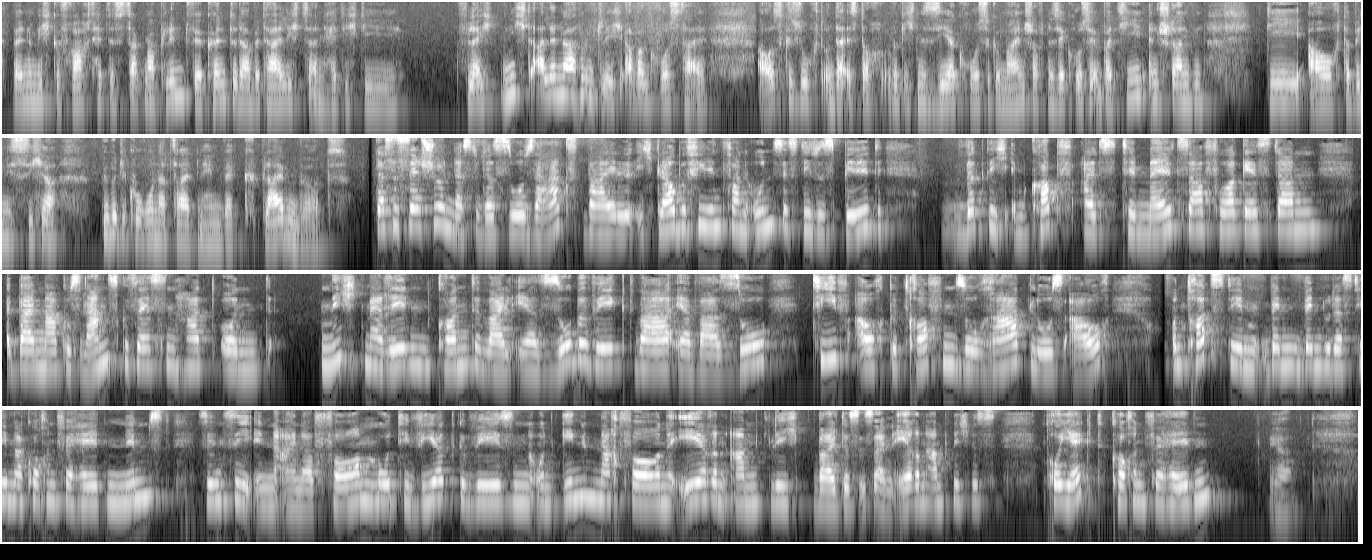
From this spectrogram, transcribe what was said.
wenn du mich gefragt hättest, sag mal blind, wer könnte da beteiligt sein, hätte ich die vielleicht nicht alle namentlich, aber einen Großteil ausgesucht. Und da ist doch wirklich eine sehr große Gemeinschaft, eine sehr große Empathie entstanden, die auch, da bin ich sicher, über die Corona-Zeiten hinweg bleiben wird. Das ist sehr schön, dass du das so sagst, weil ich glaube, vielen von uns ist dieses Bild wirklich im Kopf, als Tim Melzer vorgestern bei Markus Lanz gesessen hat und nicht mehr reden konnte, weil er so bewegt war, er war so tief auch getroffen, so ratlos auch. Und trotzdem, wenn, wenn du das Thema Kochen für Helden nimmst, sind sie in einer Form motiviert gewesen und gingen nach vorne ehrenamtlich, weil das ist ein ehrenamtliches Projekt, Kochen für Helden. Ja.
